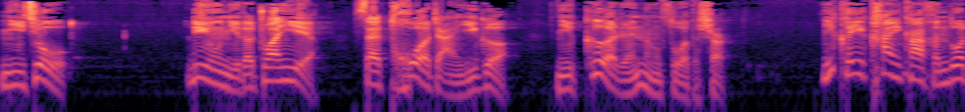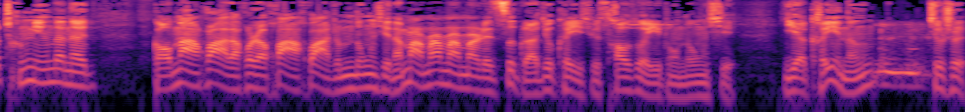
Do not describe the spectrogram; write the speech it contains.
你就利用你的专业再拓展一个你个人能做的事儿。你可以看一看很多成名的呢，搞漫画的或者画画什么东西的，慢慢慢慢的自个儿就可以去操作一种东西，也可以能嗯就是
